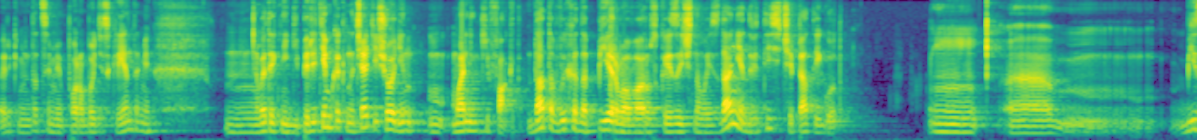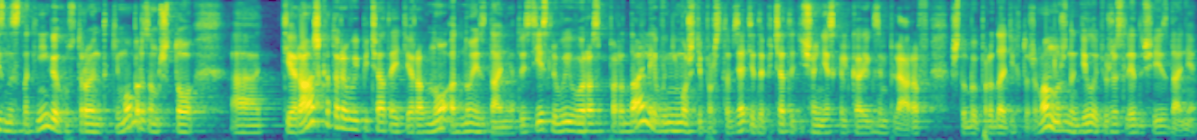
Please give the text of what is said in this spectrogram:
рекомендациями по работе с клиентами, в этой книге. Перед тем, как начать, еще один маленький факт. Дата выхода первого русскоязычного издания 2005 год. Бизнес на книгах устроен таким образом, что э, тираж, который вы печатаете, равно одно издание. То есть, если вы его распродали, вы не можете просто взять и допечатать еще несколько экземпляров, чтобы продать их тоже. Вам нужно делать уже следующее издание.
